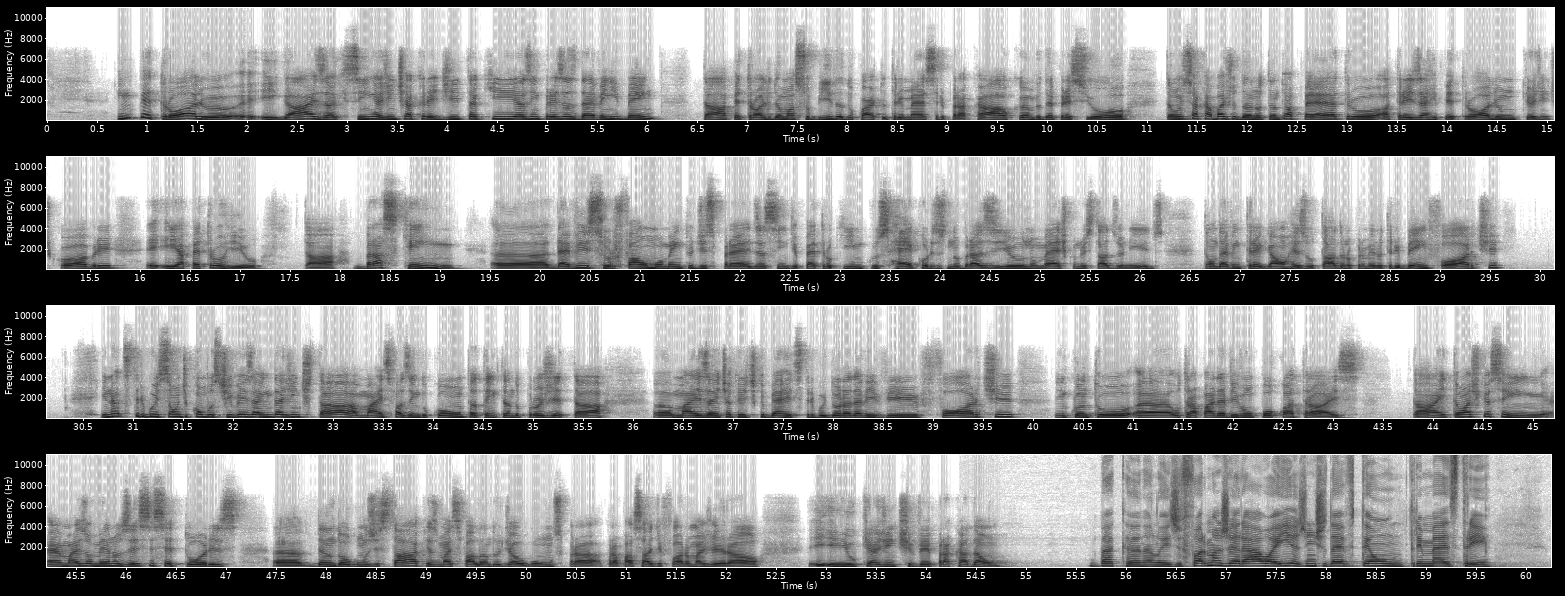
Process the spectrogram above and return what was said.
Em petróleo e gás, assim, a gente acredita que as empresas devem ir bem, tá? Petróleo deu uma subida do quarto trimestre para cá, o câmbio depreciou, então isso acaba ajudando tanto a Petro, a 3R Petroleum, que a gente cobre, e, e a PetroRio. Tá? Braskem uh, deve surfar um momento de spreads assim, de petroquímicos recordes no Brasil, no México nos Estados Unidos. Então deve entregar um resultado no primeiro tri bem forte. E na distribuição de combustíveis ainda a gente está mais fazendo conta, tentando projetar, uh, mas a gente acredita que BR Distribuidora deve vir forte, enquanto uh, o Trapalha vive um pouco atrás. Tá? Então acho que assim, é mais ou menos esses setores uh, dando alguns destaques, mas falando de alguns para passar de forma geral e, e o que a gente vê para cada um. Bacana, Luiz. De forma geral, aí a gente deve ter um trimestre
